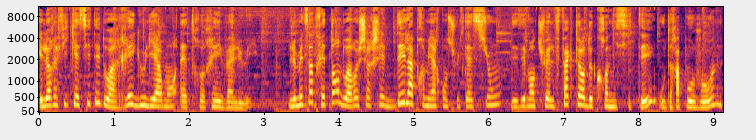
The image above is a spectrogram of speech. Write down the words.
et leur efficacité doit régulièrement être réévaluée. Le médecin traitant doit rechercher dès la première consultation des éventuels facteurs de chronicité ou drapeaux jaunes,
